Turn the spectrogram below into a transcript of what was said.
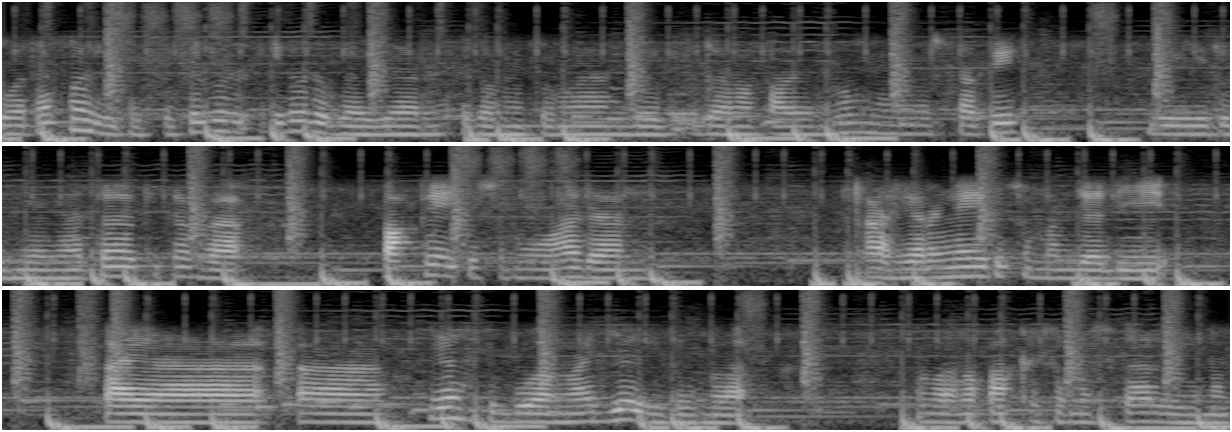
buat apa gitu? Kita kita udah belajar hitung-hitungan udah ngapalin rumus tapi di dunia nyata kita nggak pakai itu semua dan akhirnya itu cuma jadi kayak uh, ya dibuang aja gitu nggak nggak kepake sama sekali. Nah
